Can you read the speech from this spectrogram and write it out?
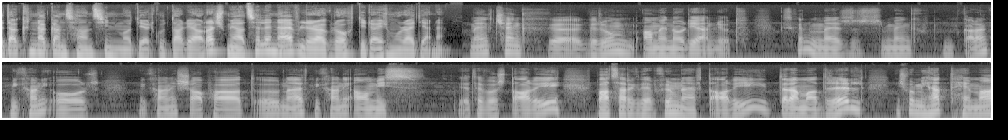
Հետաքննական ցանցին մոտ 2 տարի առաջ միացել է նաեւ լրագրող Տիրայր Մուրադյանը։ Մենք չենք գրում ամենօրյա նյութ Իսկն մեր մենք կարանք մի քանի օր, մի քանի շաբաթ ու նաև մի քանի ամիս, եթե ոչ տարի, բացառիկ դեպքերում նաև տարի տրամադրել ինչ որ մի հատ թեմա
